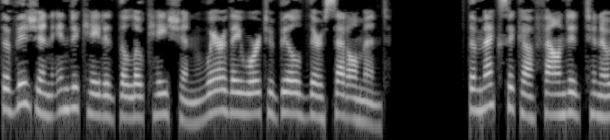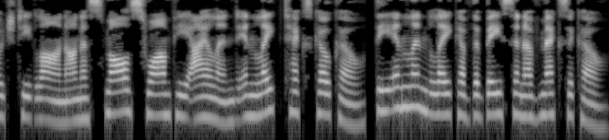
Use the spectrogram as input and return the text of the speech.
The vision indicated the location where they were to build their settlement. The Mexica founded Tenochtitlan on a small swampy island in Lake Texcoco, the inland lake of the Basin of Mexico.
